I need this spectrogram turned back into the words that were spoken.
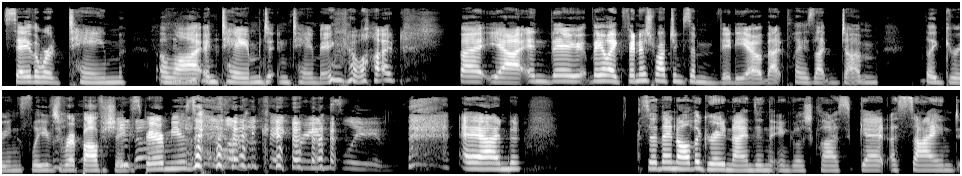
say the word tame a lot and tamed and taming a lot. But yeah, and they they like finish watching some video that plays that dumb like green sleeves rip off Shakespeare music. green sleeves and so then all the grade nines in the English class get assigned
